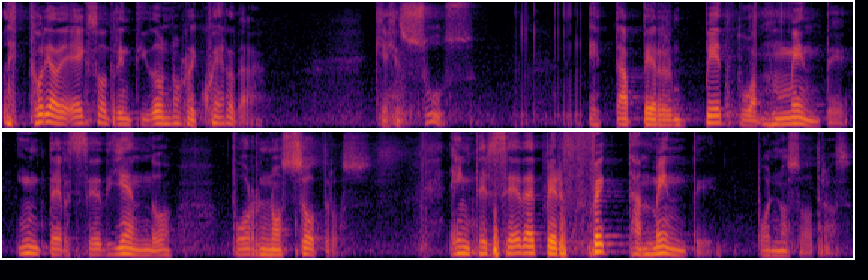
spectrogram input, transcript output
La historia de Éxodo 32 nos recuerda que Jesús está perpetuamente intercediendo por nosotros e intercede perfectamente por nosotros.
